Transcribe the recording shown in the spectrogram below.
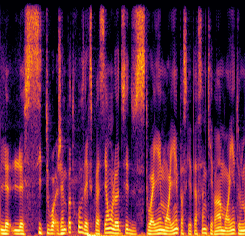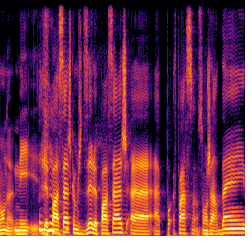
le, le citoyen, j'aime pas trop l'expression là, tu sais, du citoyen moyen parce qu'il y a personne qui est vraiment moyen, tout le monde. Mais le passage, comme je disais, le passage à, à faire son, jardin,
